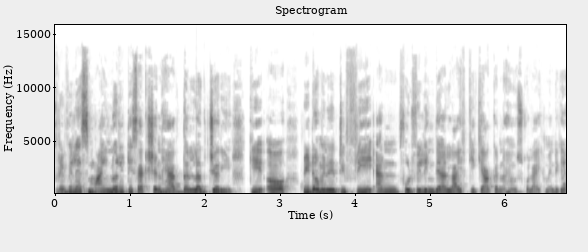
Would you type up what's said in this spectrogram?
privilege minority section have the luxury कि predominantly free and fulfilling their life की क्या करना है उसको लाइफ में, ठीक है?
